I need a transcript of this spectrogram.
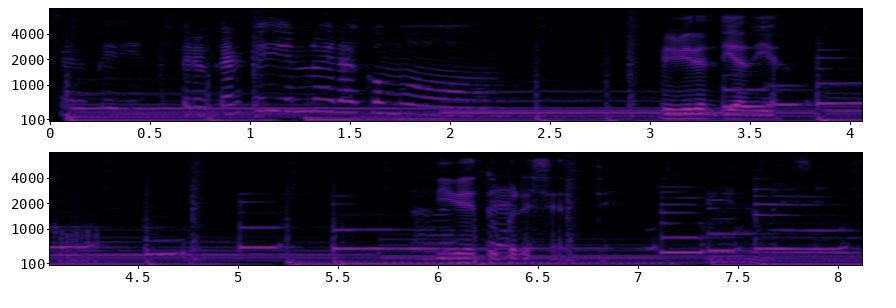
Carpe diem. Pero carpe diem no era como vivir el día a día. Como vive tu presente. Vive tu presente.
